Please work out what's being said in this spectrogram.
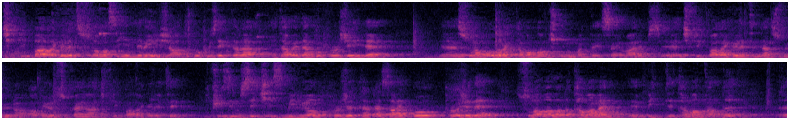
Çiftlik Bağla Göleti Sulaması Yenileme İnşaatı 9 hektara hitap eden bu projeyi de e, sulama olarak tamamlanmış bulunmaktayız Sayın Valim. E, Çiftlik Bağla Göleti'nden suyunu alıyor. Su kaynağı Çiftlik Bağla Göleti. 228 milyon projelerine sahip bu projede sulama alanı tamamen e, bitti, tamamlandı. E,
